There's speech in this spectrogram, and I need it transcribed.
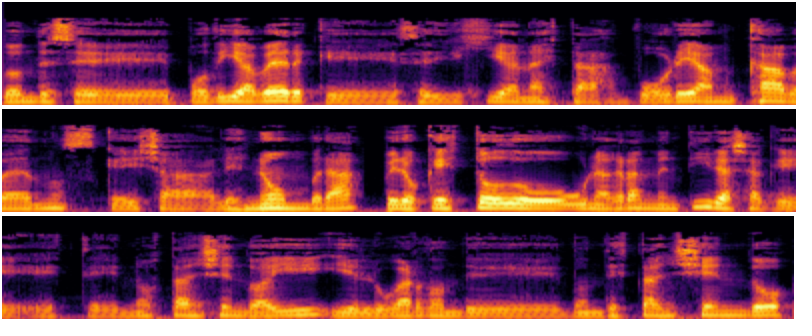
donde se podía ver que se dirigían a estas Boream Caverns que ella les nombra, pero que es todo una gran mentira ya que este, no están yendo ahí y el lugar donde, donde están yendo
